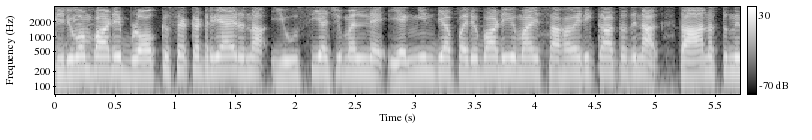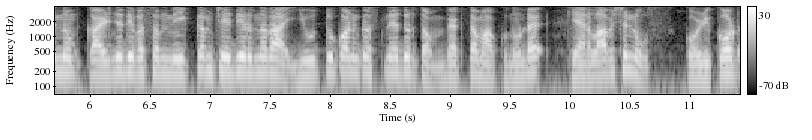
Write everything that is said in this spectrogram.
തിരുവമ്പാടി ബ്ലോക്ക് സെക്രട്ടറിയായിരുന്ന യു സി അജ്മലിനെ യങ് ഇന്ത്യ പരിപാടിയുമായി സഹകരിക്കാത്തതിനാൽ സ്ഥാനത്തു നിന്നും കഴിഞ്ഞ ദിവസം നീക്കം ചെയ്തിരുന്നതായി യൂത്ത് കോൺഗ്രസ് നേതൃത്വം വ്യക്തമാക്കുന്നുണ്ട്. കേരള വിഷൻ ന്യൂസ് കോഴിക്കോട്.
